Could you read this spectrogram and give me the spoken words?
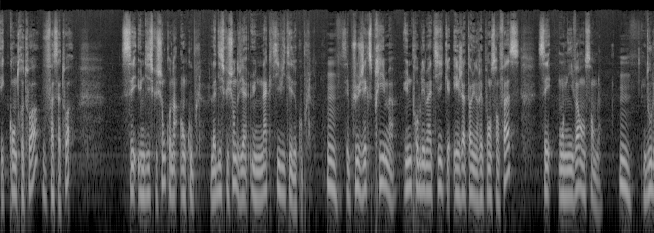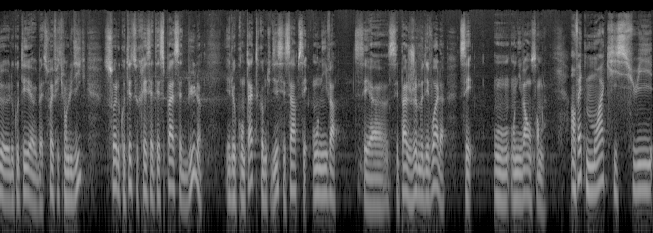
et contre toi, ou face à toi. C'est une discussion qu'on a en couple. La discussion devient une activité de couple. Hmm. C'est plus j'exprime une problématique et j'attends une réponse en face, c'est on y va ensemble. Hmm. D'où le, le côté euh, bah, soit effectivement ludique, soit le côté de se créer cet espace, cette bulle. Et le contact, comme tu disais, c'est ça, c'est on y va. C'est euh, pas je me dévoile, c'est on, on y va ensemble. En fait, moi qui suis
